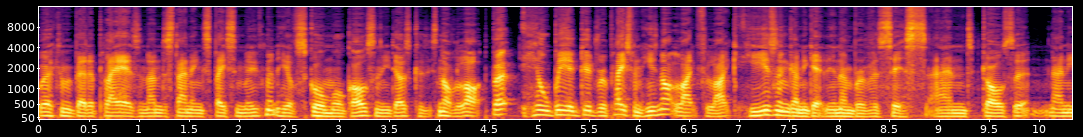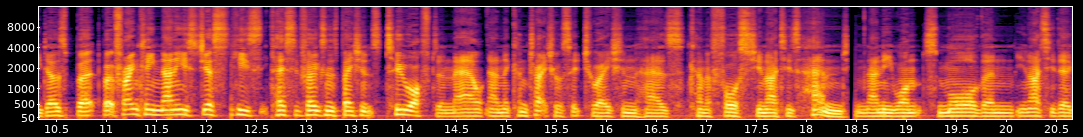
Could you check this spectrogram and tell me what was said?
working with better players and understanding space and movement, he'll score more goals than he does because it's not a lot. But he'll be a good replacement. He's not like for like. He isn't going to get the number of assists and goals that Nani does, but but frankly, Nani's just he's tested Ferguson's patience too often now, and the contractual situation has kind of forced United's hand. Nani wants more than United are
